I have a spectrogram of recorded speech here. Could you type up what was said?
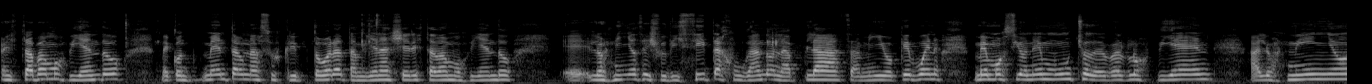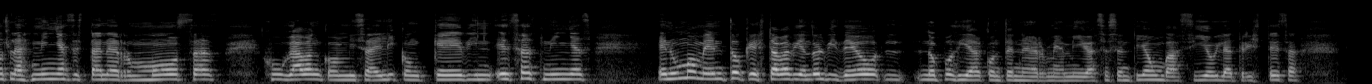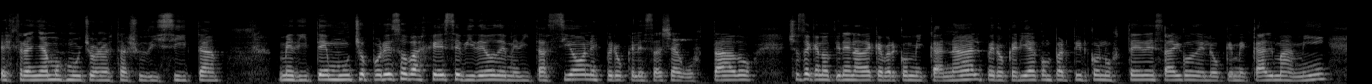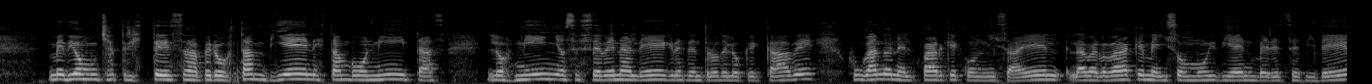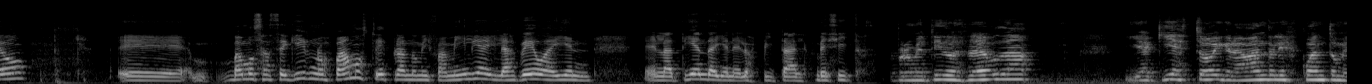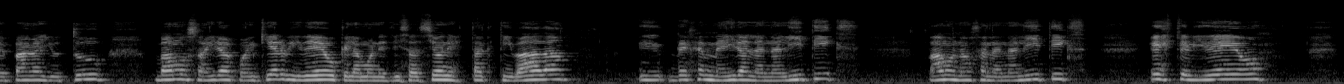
Estábamos viendo, me comenta una suscriptora, también ayer estábamos viendo eh, los niños de Judicita jugando en la plaza, amigo, qué bueno. Me emocioné mucho de verlos bien, a los niños, las niñas están hermosas, jugaban con Misael y con Kevin, esas niñas... En un momento que estaba viendo el video no podía contenerme, amiga, se sentía un vacío y la tristeza. Extrañamos mucho a nuestra Judicita medité mucho, por eso bajé ese video de meditación, espero que les haya gustado. Yo sé que no tiene nada que ver con mi canal, pero quería compartir con ustedes algo de lo que me calma a mí. Me dio mucha tristeza, pero están bien, están bonitas. Los niños se ven alegres dentro de lo que cabe, jugando en el parque con Misael. La verdad que me hizo muy bien ver ese video. Eh, vamos a seguir, nos vamos, estoy esperando a mi familia y las veo ahí en, en la tienda y en el hospital. Besitos. Prometido es deuda y aquí estoy grabándoles cuánto me paga YouTube. Vamos a ir a cualquier video que la monetización está activada y déjenme ir al Analytics. Vámonos al Analytics. Este video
